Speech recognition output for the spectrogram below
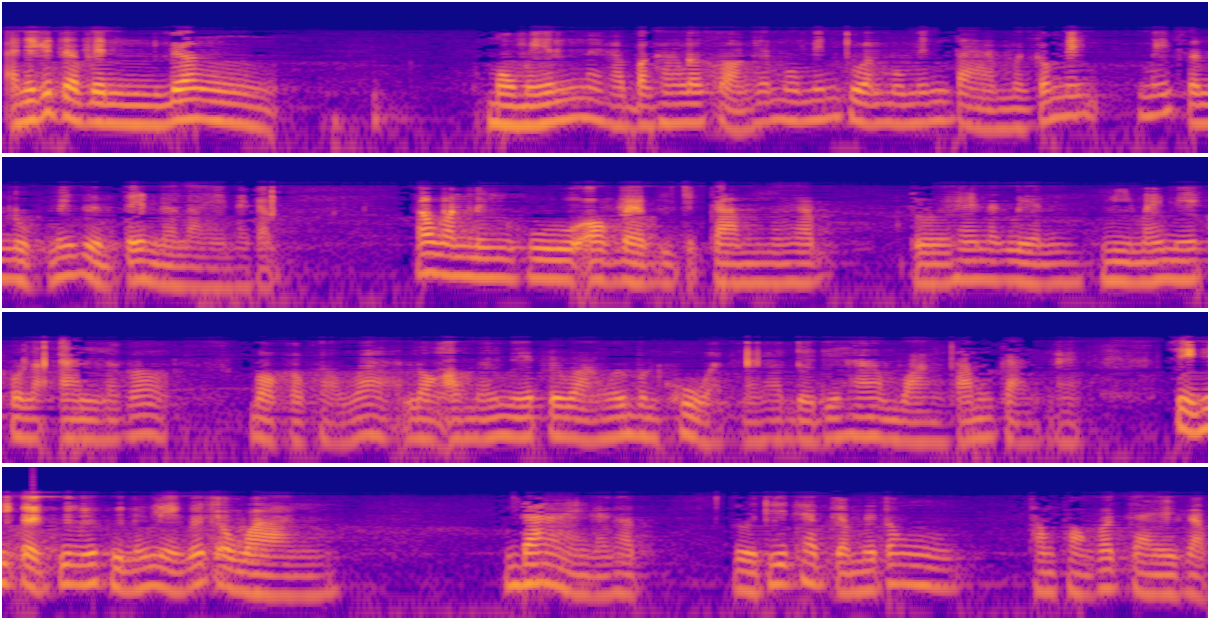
อันนี้ก็จะเป็นเรื่องโมเมนต์นะครับ บางครั้งเราสอนแค่โมเมนต์ทวนโมเมนต์ตาม มันก็ไม่ไม่สนุกไม่ตื่นเต้นอะไรนะครับ ถ้าวันหนึ่งครูออกแบบกิจกรรมนะครับ โดยให้นักเรียนมีไม้เมตรคนละอัน แล้วก็บอกกับเขาว่าลองเอาไม้เมตรไปวางไว้บนขวดนะครับ โดยที่ห้ามวางซ้ำกันนะสิ่งที่เกิดขึ้นก็คือนักเรียนก็จะวางได้นะครับ โดยที่แทบจะไม่ต้องทำความเข้าใจกับ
